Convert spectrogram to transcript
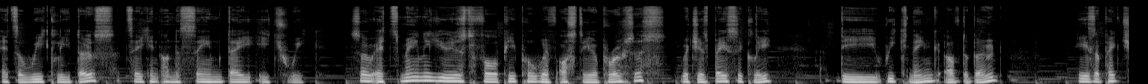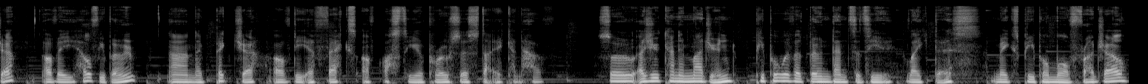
it's a weekly dose taken on the same day each week. So it's mainly used for people with osteoporosis, which is basically the weakening of the bone Here's a picture of a healthy bone and a picture of the effects of osteoporosis that it can have. So as you can imagine, people with a bone density like this makes people more fragile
